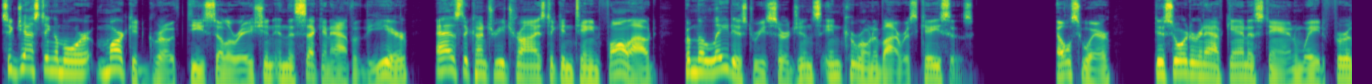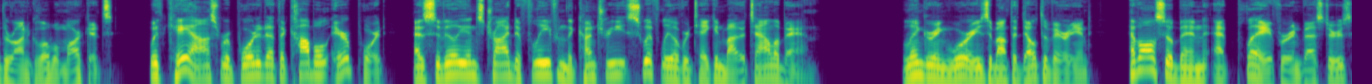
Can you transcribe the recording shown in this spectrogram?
suggesting a more market growth deceleration in the second half of the year as the country tries to contain fallout from the latest resurgence in coronavirus cases. Elsewhere, disorder in Afghanistan weighed further on global markets, with chaos reported at the Kabul airport as civilians tried to flee from the country swiftly overtaken by the Taliban. Lingering worries about the Delta variant have also been at play for investors,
